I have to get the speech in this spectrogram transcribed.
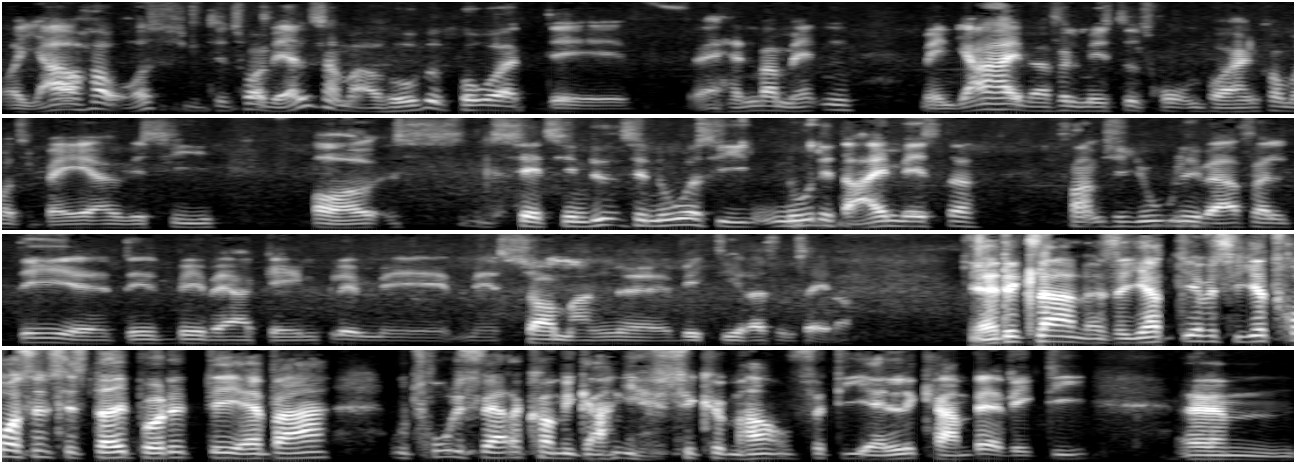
Og jeg har også, det tror jeg, vi alle sammen har håbet på, at, øh, at han var manden. Men jeg har i hvert fald mistet troen på, at han kommer tilbage, og vil sige, og sætte sin lid til nu og sige, nu er det dig, mester, frem til juli i hvert fald, det, øh, det vil være gameplay med, med så mange øh, vigtige resultater. Ja, det er klart. Altså, jeg, jeg vil sige, jeg tror sådan set stadig på det. Det er bare utrolig svært at komme i gang i FC København, fordi alle kampe er vigtige. Øhm,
